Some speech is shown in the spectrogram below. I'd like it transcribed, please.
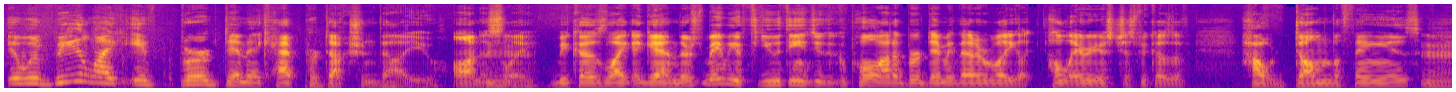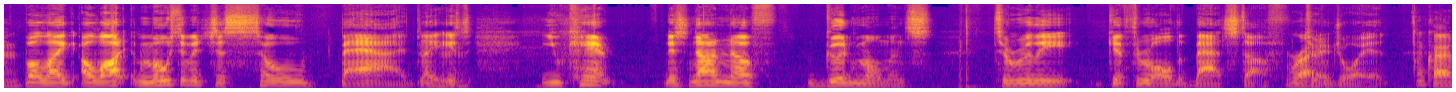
it would be like if Birdemic had production value, honestly. Mm-hmm. Because like again, there's maybe a few things you could pull out of Birdemic that are really like hilarious just because of how dumb the thing is. Mm-hmm. But like a lot, most of it's just so bad. Like Mm-hmm. it's you can't. There's not enough good moments to really get through all the bad stuff Right. to enjoy it. okay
